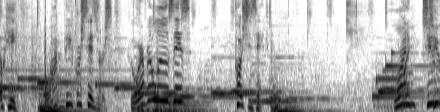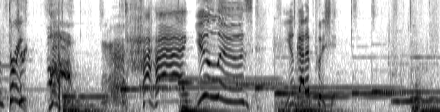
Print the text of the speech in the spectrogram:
Okay, rock, paper, scissors. Whoever loses, pushes it. One, two, three. Ha ha! You lose. You gotta push it.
